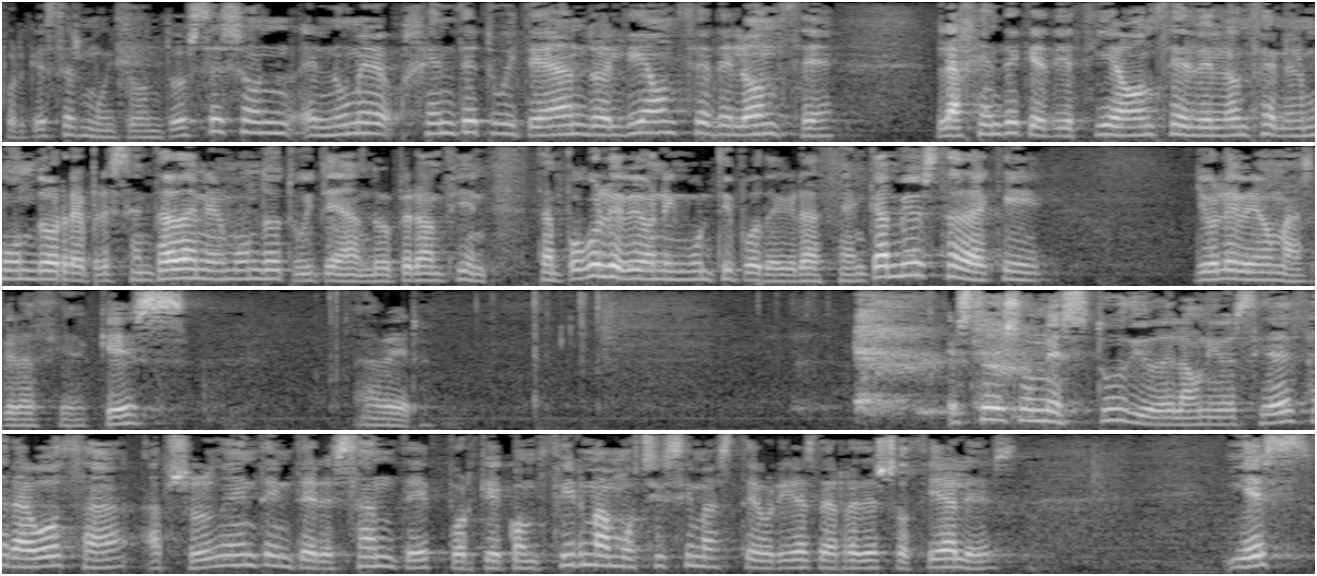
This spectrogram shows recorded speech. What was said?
porque este es muy tonto. Este son el número, gente tuiteando el día 11 del 11, la gente que decía 11 del 11 en el mundo, representada en el mundo tuiteando, pero en fin, tampoco le veo ningún tipo de gracia. En cambio, esta de aquí, yo le veo más gracia, que es, a ver, esto es un estudio de la Universidad de Zaragoza absolutamente interesante porque confirma muchísimas teorías de redes sociales y es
